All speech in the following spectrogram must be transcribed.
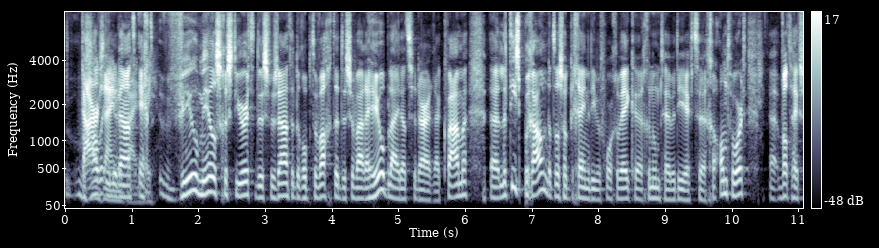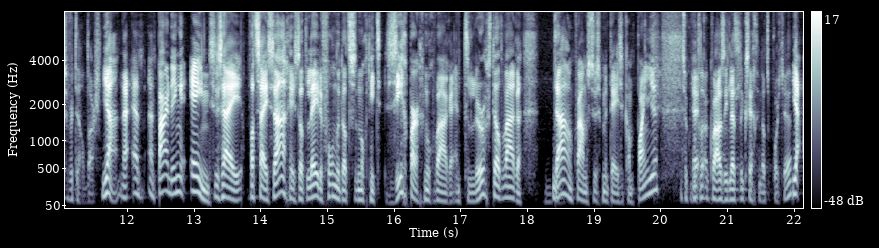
we daar hadden inderdaad echt veel mails gestuurd. Dus we zaten erop te wachten. Dus we waren heel blij dat ze daar uh, kwamen. Uh, Letice Brown, dat was ook degene die we vorige week uh, genoemd hebben, die heeft geantwoord. wat heeft ze verteld, Dars? Ja, nou, een, een, paar dingen. Eén, ze zei, wat zij zagen is dat leden vonden dat ze nog niet zichtbaar genoeg waren en teleurgesteld waren. Daarom kwamen ze dus met deze campagne. Dat is ook wat quasi letterlijk zegt in dat spotje. Ja,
